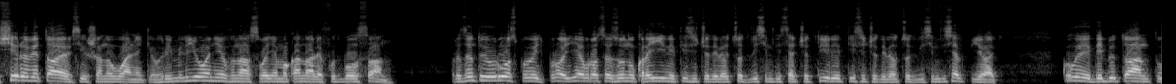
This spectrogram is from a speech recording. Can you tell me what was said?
Щиро вітаю всіх шанувальників гри мільйонів на своєму каналі Футбол Сан. Презентую розповідь про Євросезон України 1984-1985, коли дебютанту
